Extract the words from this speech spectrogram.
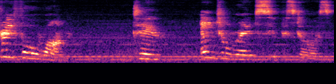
Three four one two Angel Road Superstores.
